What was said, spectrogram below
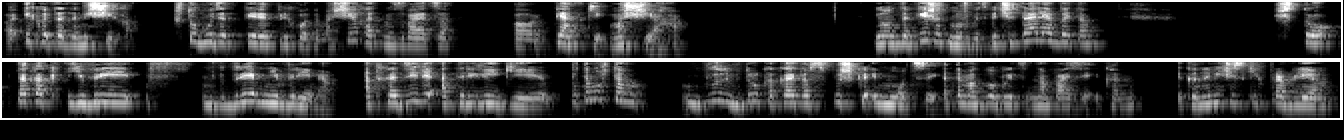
э, икватеда Мещиха. Что будет перед приходом Машеха, это называется э, пятки Машеха. И он там пишет, может быть, вы читали об этом, что так как евреи в древнее время отходили от религии, потому что была вдруг какая-то вспышка эмоций, это могло быть на базе экономических проблем,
